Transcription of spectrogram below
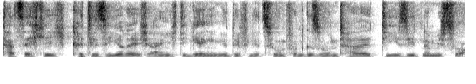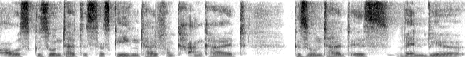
Tatsächlich kritisiere ich eigentlich die gängige Definition von Gesundheit. Die sieht nämlich so aus, Gesundheit ist das Gegenteil von Krankheit. Gesundheit ist, wenn wir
